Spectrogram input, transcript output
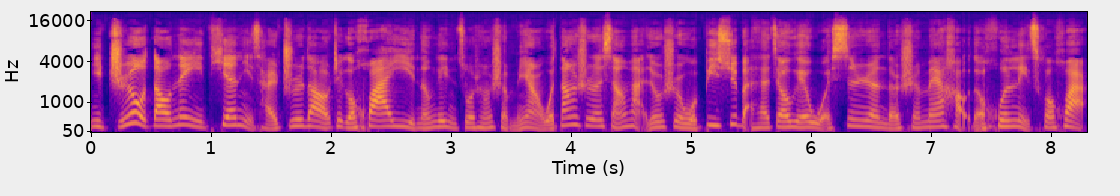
你只有到那一天，你才知道这个花艺能给你做成什么样。我当时的想法就是，我必须把它交给我信任的审美好的婚礼策划，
